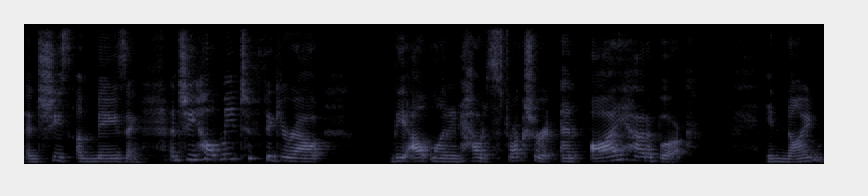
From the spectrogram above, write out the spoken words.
And she's amazing. And she helped me to figure out the outline and how to structure it. And I had a book in nine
